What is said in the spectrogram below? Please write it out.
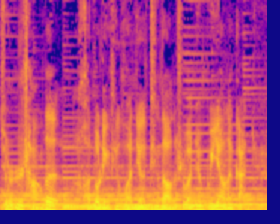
就是日常的很多聆听环境听到的是完全不一样的感觉。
